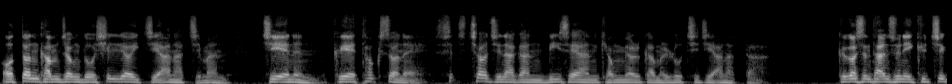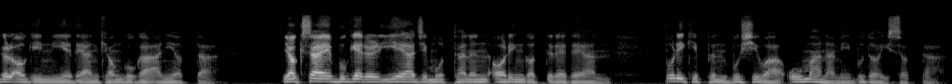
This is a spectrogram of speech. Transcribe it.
어떤 감정도 실려 있지 않았지만 지혜는 그의 턱선에 스쳐 지나간 미세한 경멸감을 놓치지 않았다. 그것은 단순히 규칙을 어긴 이에 대한 경고가 아니었다. 역사의 무게를 이해하지 못하는 어린 것들에 대한 뿌리 깊은 무시와 오만함이 묻어 있었다.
